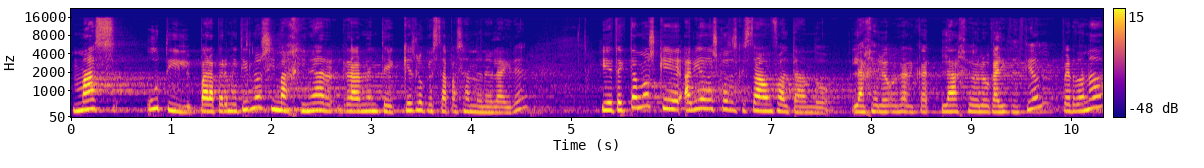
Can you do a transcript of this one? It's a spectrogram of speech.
más útil para permitirnos imaginar realmente qué es lo que está pasando en el aire. Y detectamos que había dos cosas que estaban faltando, la, geolocalización perdona,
